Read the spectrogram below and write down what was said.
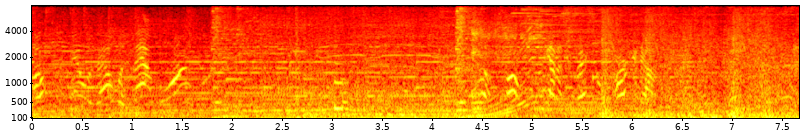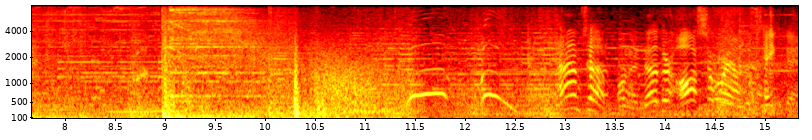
Oh, Most Oceanfield was out with that one? Look, oh, look, we got a special target out there. Time's up on another awesome round of takedown.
